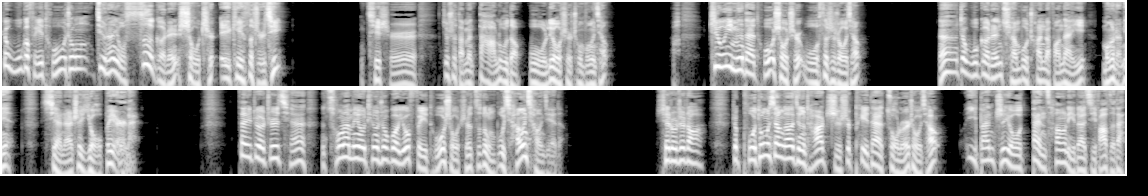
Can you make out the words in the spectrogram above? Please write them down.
这五个匪徒中竟然有四个人手持 AK 四十七，其实就是咱们大陆的五六式冲锋枪。啊只有一名歹徒手持五四式手枪。嗯，这五个人全部穿着防弹衣，蒙着面，显然是有备而来。在这之前，从来没有听说过有匪徒手持自动步枪抢劫的。谁都知道啊，这普通香港警察只是佩戴左轮手枪，一般只有弹仓里的几发子弹，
